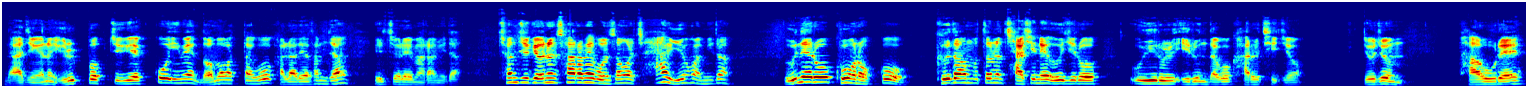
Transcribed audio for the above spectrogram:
나중에는 율법주의의 꼬임에 넘어갔다고 갈라디아 3장 1절에 말합니다. 천주교는 사람의 본성을 잘 이용합니다. 은혜로 구원 얻고 그 다음부터는 자신의 의지로 의를 이룬다고 가르치죠. 요즘 바울의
